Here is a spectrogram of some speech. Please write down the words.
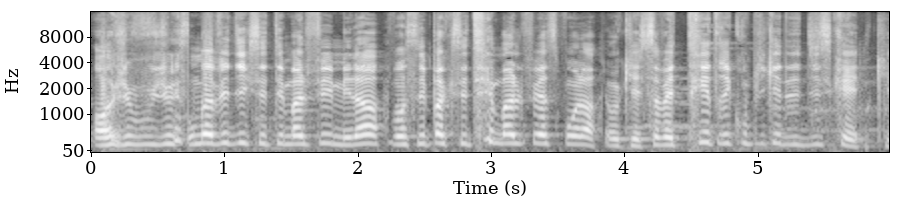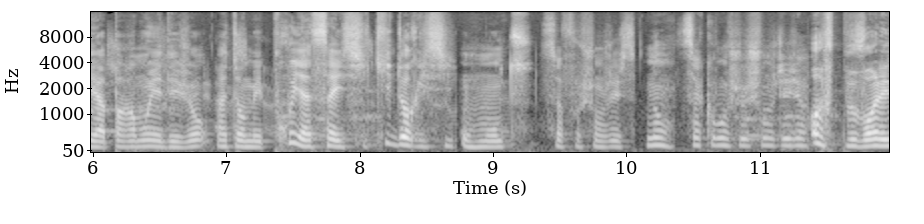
Oh, je vous jure. On m'avait dit que c'était mal fait, mais là, je pensais pas que c'était mal fait à ce point-là. Ok, ça va être très très compliqué d'être discret. Ok, apparemment, il y a des gens. Attends, mais pourquoi il y a ça ici? Qui dort ici? On monte. Ça, faut changer ça. Non, ça, comment je le change déjà? Oh, je peux voir les...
